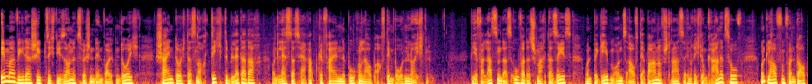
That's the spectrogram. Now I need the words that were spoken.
Immer wieder schiebt sich die Sonne zwischen den Wolken durch, scheint durch das noch dichte Blätterdach und lässt das herabgefallene Buchenlaub auf dem Boden leuchten. Wir verlassen das Ufer des Schmachter Sees und begeben uns auf der Bahnhofstraße in Richtung Granitzhof und laufen von dort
